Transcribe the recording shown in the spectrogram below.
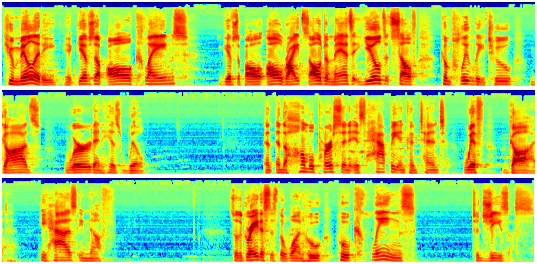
humility, it gives up all claims, it gives up all, all rights, all demands, it yields itself completely to God's word and his will. And, and the humble person is happy and content with God. He has enough. So the greatest is the one who, who clings to Jesus.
